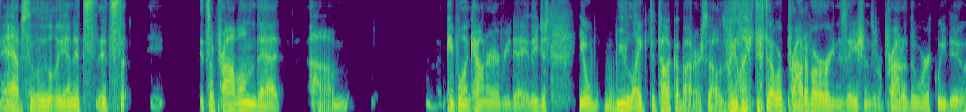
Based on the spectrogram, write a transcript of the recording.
Absolutely, and it's it's it's a problem that um, people encounter every day. They just, you know, we like to talk about ourselves. We like to that we're proud of our organizations. We're proud of the work we do,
